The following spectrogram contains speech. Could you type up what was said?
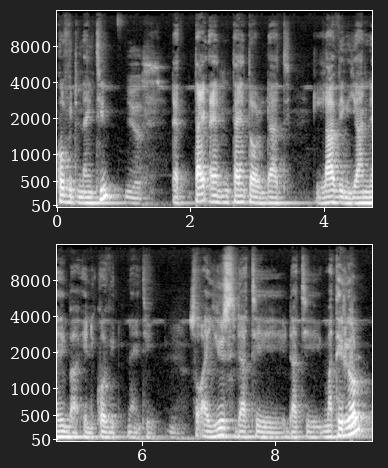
COVID 19 Yes. that ti- entitled that loving your neighbor in COVID 19. So I used that uh, that uh, material.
